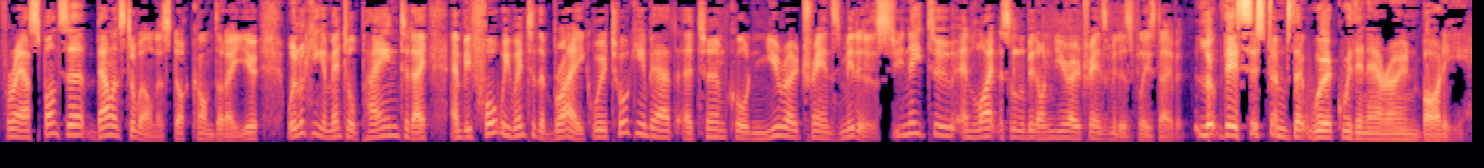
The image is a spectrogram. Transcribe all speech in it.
For our sponsor, balancetowellness.com.au, we're looking at mental pain today. And before we went to the break, we were talking about a term called neurotransmitters. You need to enlighten us a little bit on neurotransmitters, please, David. Look, they're systems that work within our own body.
